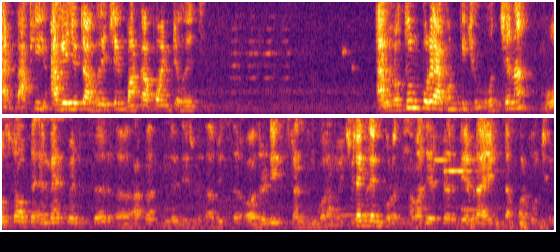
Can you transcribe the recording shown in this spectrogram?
আর বাকি আগে যেটা হয়েছে বাঁকা পয়েন্টে হয়েছে। আর নতুন করে এখন কিছু হচ্ছে না। Most of the embankment sir আপনার নির্দেশ মোতাবেক স্যার অলরেডি স্ট্রেংথেন করা হয়েছে স্ট্রেংথেন করে দিয়েছে। আমাদের স্যার ডেবরা একটা ফাটল ছিল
